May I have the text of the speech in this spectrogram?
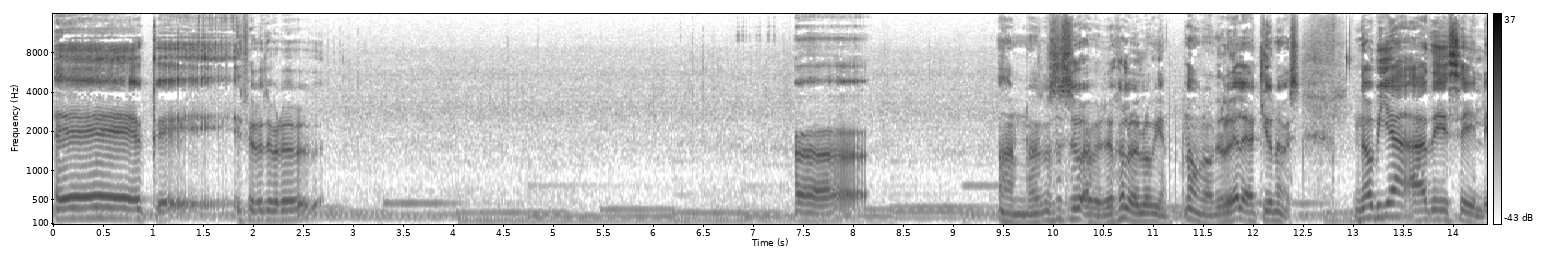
Eh, ok. Espérate, espérate. Uh, ah, no, no sé si. A ver, déjalo bien. No, no, lo voy a leer aquí una vez. No había ADSL.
